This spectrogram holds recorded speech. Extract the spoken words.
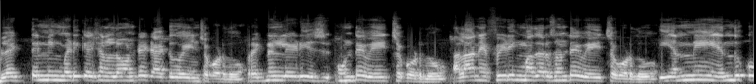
బ్లడ్ థిన్నింగ్ మెడికేషన్లో ఉంటే టాటూ వేయించకూడదు. ప్రెగ్నెంట్ లేడీస్ ఉంటే వేయించకూడదు. అలానే ఫీడింగ్ మదర్స్ ఉంటే వేయించకూడదు. ఇవన్నీ ఎందుకు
